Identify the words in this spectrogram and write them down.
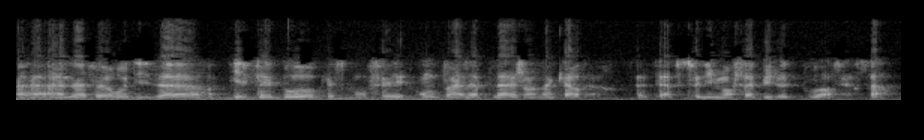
À 9h ou 10h, il fait beau, qu'est-ce qu'on fait? On va à la plage en un quart d'heure. C'est absolument fabuleux de pouvoir faire ça.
